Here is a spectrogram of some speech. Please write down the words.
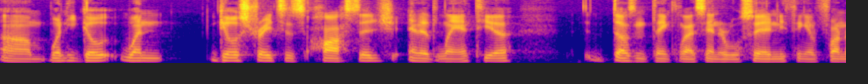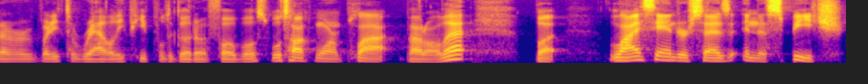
um, when he go when Gilstrates is hostage in Atlantia. Doesn't think Lysander will say anything in front of everybody to rally people to go to Phobos. We'll talk more in plot about all that. But Lysander says in the speech,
